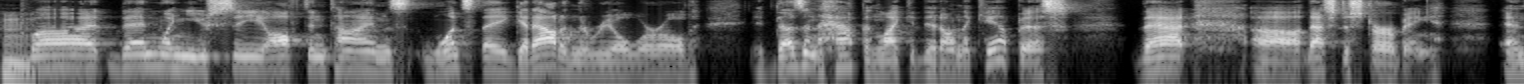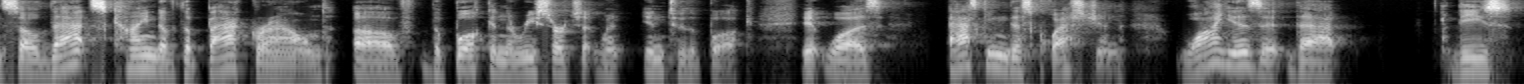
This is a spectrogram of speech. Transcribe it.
Hmm. But then when you see oftentimes once they get out in the real world, it doesn't happen like it did on the campus. That uh, that's disturbing. And so that's kind of the background of the book and the research that went into the book. It was asking this question why is it that these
